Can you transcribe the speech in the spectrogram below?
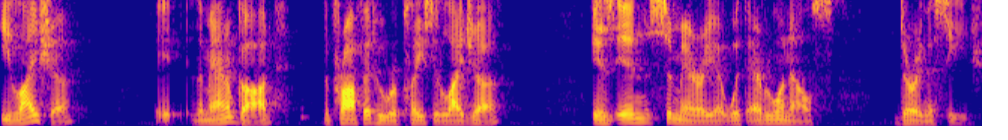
Elisha, eh, the man of God, the prophet who replaced Elijah, is in Samaria with everyone else during the siege.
